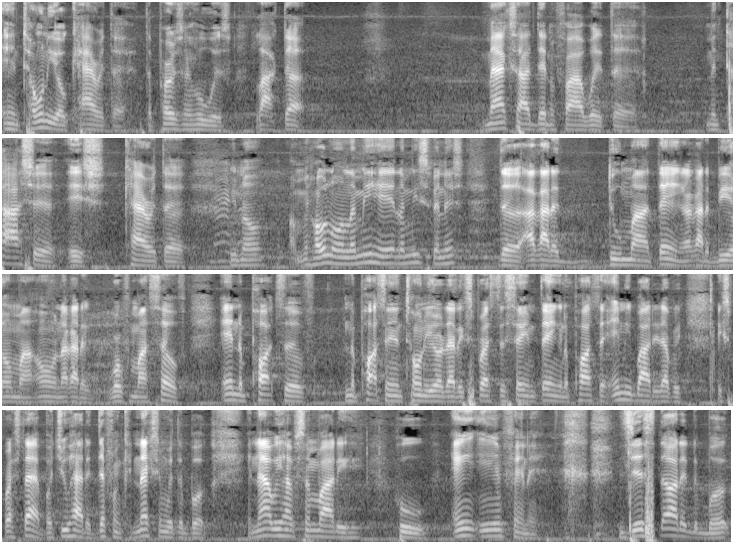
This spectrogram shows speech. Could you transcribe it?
Antonio character, the person who was locked up. Max identified with the Natasha-ish character, you know. I mean, hold on, let me hear, let me finish. The I gotta do my thing. I gotta be on my own. I gotta work for myself. And the parts of and the parts of Antonio that express the same thing, and the parts of anybody that would express that, but you had a different connection with the book. And now we have somebody who ain't Ian Finney, just started the book,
